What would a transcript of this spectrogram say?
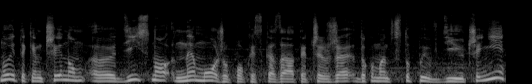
Ну і таким чином е, дійсно не можу поки сказати, чи вже документ вступив в дію чи ні,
